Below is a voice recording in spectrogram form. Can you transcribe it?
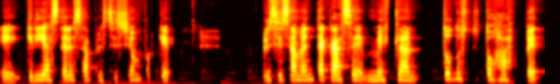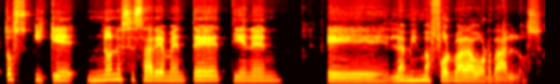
eh, quería hacer esa precisión porque precisamente acá se mezclan todos estos aspectos y que no necesariamente tienen eh, la misma forma de abordarlos.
